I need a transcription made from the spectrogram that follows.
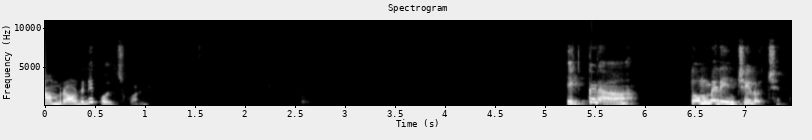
ఆమ్ రౌండ్ని కొలుచుకోండి. ఇక్కడ తొమ్మిది ఇంచీలు వచ్చింది.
